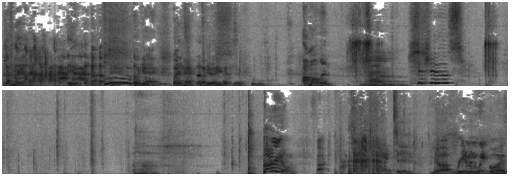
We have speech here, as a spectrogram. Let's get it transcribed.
okay. Okay. That's good. That's good. I'm all in. Ah. Bitches. Fuck. Yup, read them in wheat, boys.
